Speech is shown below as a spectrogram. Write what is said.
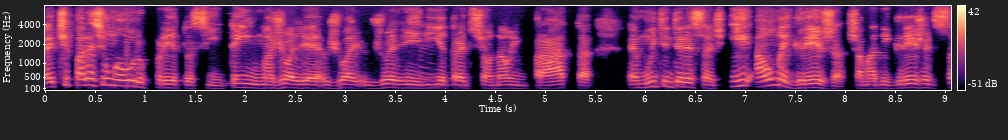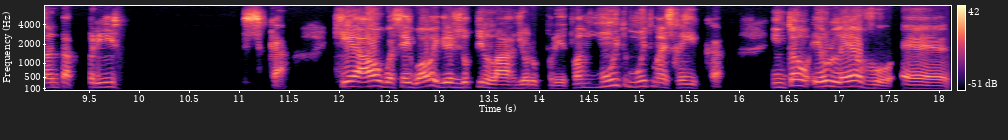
Né? Te parece um ouro preto, assim. Tem uma joalhe, joalheria uhum. tradicional em prata. É muito interessante. E há uma igreja chamada Igreja de Santa Prisca, que é algo assim, igual à igreja do Pilar de Ouro Preto, mas muito, muito mais rica. Então, eu levo é,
